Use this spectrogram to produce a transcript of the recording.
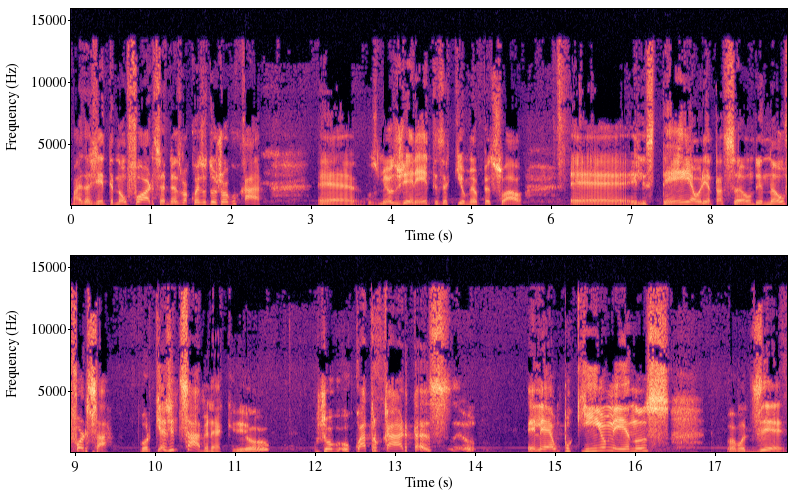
mas a gente não força. É a mesma coisa do jogo caro. É, os meus gerentes aqui, o meu pessoal, é, eles têm a orientação de não forçar. Porque a gente sabe, né, que o o jogo, o quatro cartas, ele é um pouquinho menos, vamos dizer,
